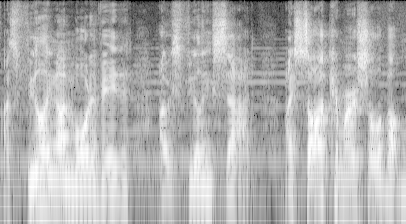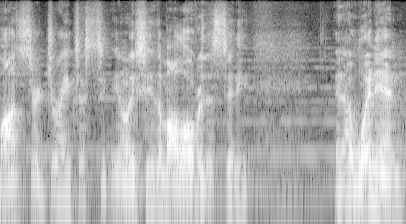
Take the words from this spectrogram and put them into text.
I was feeling unmotivated. I was feeling sad. I saw a commercial about monster drinks. I see, you know, you see them all over the city. And I went in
